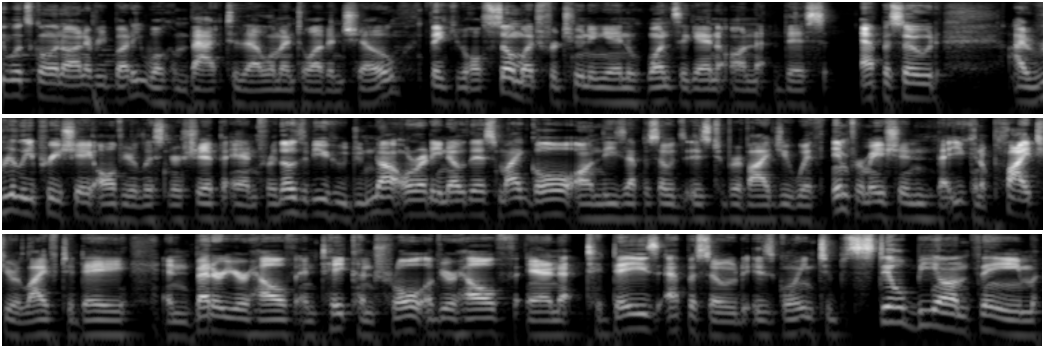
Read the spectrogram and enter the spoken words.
what's going on, everybody? Welcome back to the Elemental Evan Show. Thank you all so much for tuning in once again on this episode. I really appreciate all of your listenership. And for those of you who do not already know this, my goal on these episodes is to provide you with information that you can apply to your life today and better your health and take control of your health. And today's episode is going to still be on theme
